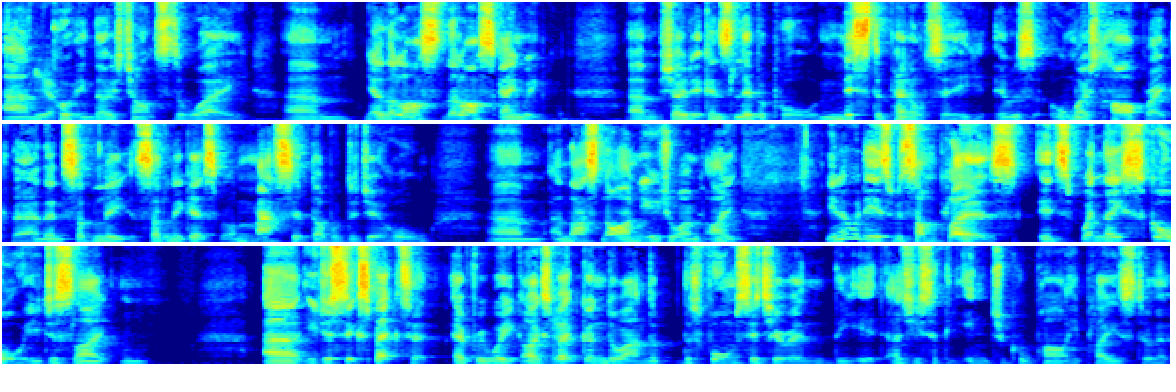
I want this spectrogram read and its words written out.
and Yeah. putting those chances away. Um, yeah, the last the last game week um, showed it against Liverpool. Missed a penalty. It was almost heartbreak there, and then suddenly suddenly gets a massive double digit haul, um, and that's not unusual. I'm, I, you know, what it is with some players. It's when they score, you just like. "Hmm, uh, you just expect it every week. I expect Gundogan, the, the form City are in, the as you said, the integral part he plays to it.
